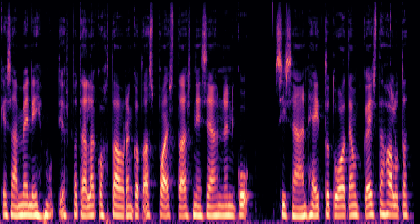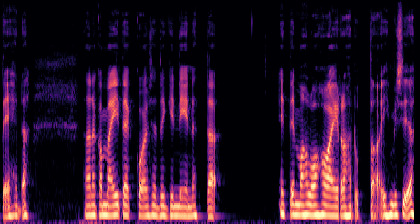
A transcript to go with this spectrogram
kesä meni, mutta jospa tällä kohtaa aurinko taas paistaisi, niin se on niin kuin sisään heittotuote, mutta ei sitä haluta tehdä. Tai ainakaan mä itse koen jotenkin niin, että että en mä halua hairahduttaa ihmisiä.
